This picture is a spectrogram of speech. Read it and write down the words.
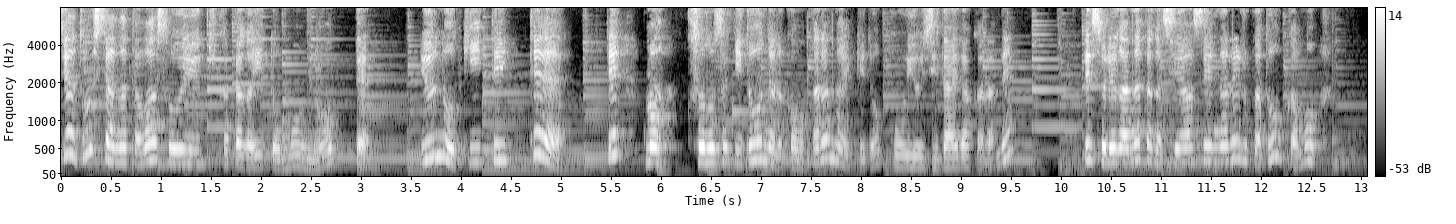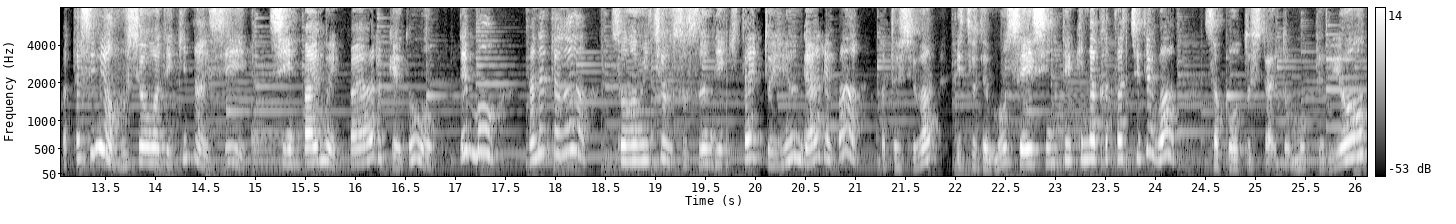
じゃあどうしてあなたはそういう生き方がいいと思うのっていうのを聞いていってでまあその先どうなるかわからないけどこういう時代だからね。でそれがあなたが幸せになれるかどうかも私には保証はできないし心配もいっぱいあるけどでもあなたがその道を進んでいきたいというんであれば私はいつでも精神的な形ではサポートしたいと思ってるよ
